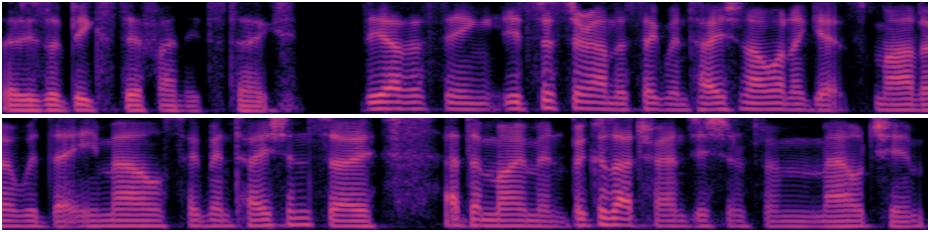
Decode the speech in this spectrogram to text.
That is a big step I need to take the other thing, it's just around the segmentation. I want to get smarter with the email segmentation. So at the moment, because I transitioned from MailChimp,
